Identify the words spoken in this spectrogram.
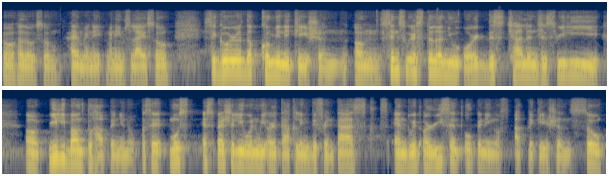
Oh, hello. So, hi, my, name my name's Lai. So, siguro the communication. Um, since we're still a new org, this challenge is really uh, really bound to happen, you know. Kasi most, especially when we are tackling different tasks and with our recent opening of applications. So,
